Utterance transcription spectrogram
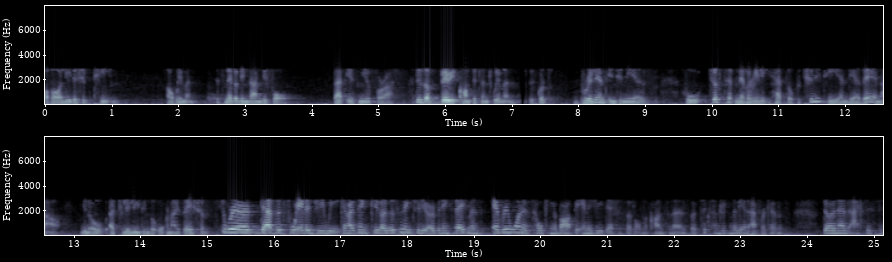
of our leadership team are women. It's never been done before. That is new for us. These are very competent women. We've got brilliant engineers who just have never really had the opportunity and they are there now you know, actually leading the organization. We're gathered for Energy Week, and I think, you know, listening to the opening statements, everyone is talking about the energy deficit on the continent. So 600 million Africans don't have access to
